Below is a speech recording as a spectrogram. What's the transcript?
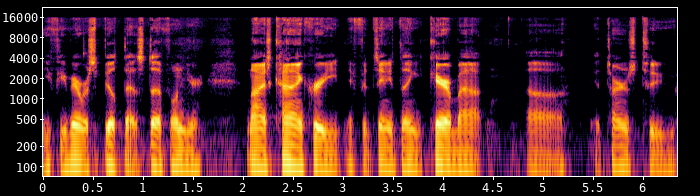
if you've ever spilt that stuff on your nice concrete, if it's anything you care about, uh, it turns to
